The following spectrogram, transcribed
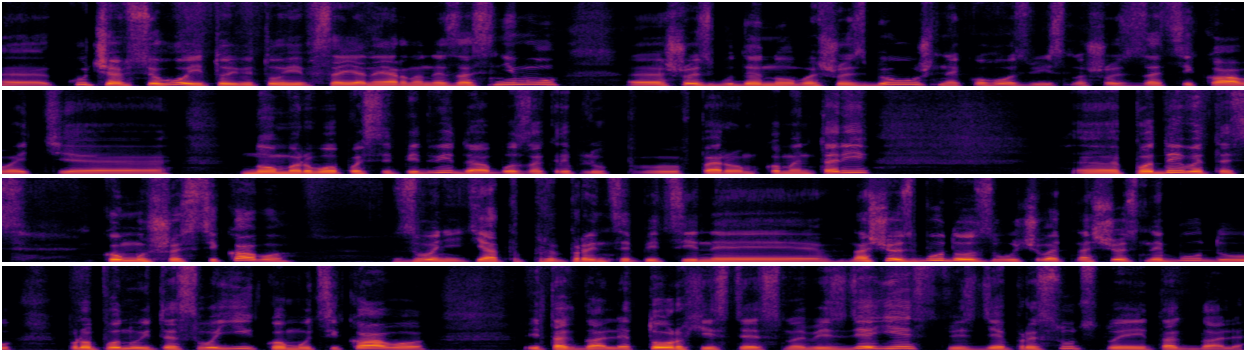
Е, Куча всього, і то в ітогі все я, напевно, не засніму. Е, Щось буде нове, щось беушне, кого, звісно, щось зацікавить. е, Номер в описі під відео або закріплю в- першому коментарі. Подивитесь, кому щось цікаво. Дзвоніть. Я, в принципі, ціни на щось буду озвучувати, на щось не буду. Пропонуйте свої, кому цікаво і так далі. Торг, звісно, везде є, везде присутствує і так далі.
